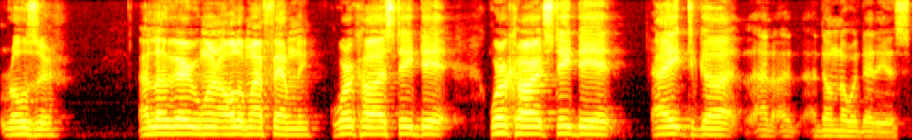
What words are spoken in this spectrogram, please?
Rosa. I love everyone, all of my family. Work hard, stay dead. Work hard, stay dead. I hate to God. I, I, I don't know what that is.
